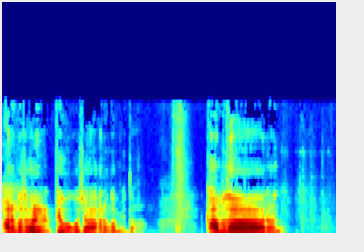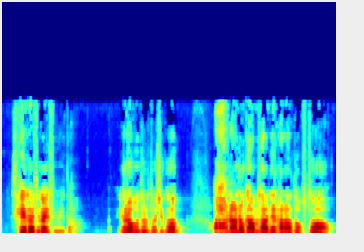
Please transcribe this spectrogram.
하는 것을 배우고자 하는 겁니다. 감사는 세 가지가 있습니다. 여러분들도 지금 아 나는 감사한 일 하나도 없어.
